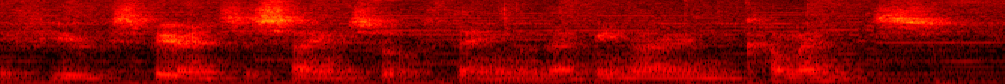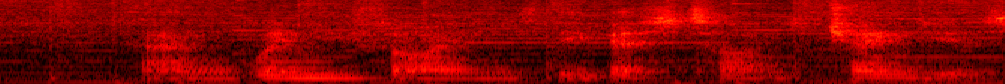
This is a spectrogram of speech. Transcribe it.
if you experience the same sort of thing let me know in the comments and when you find the best time to change is.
